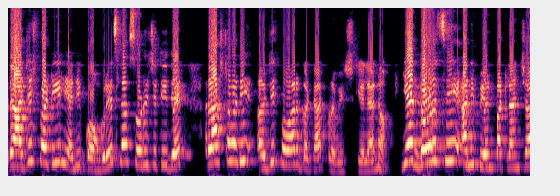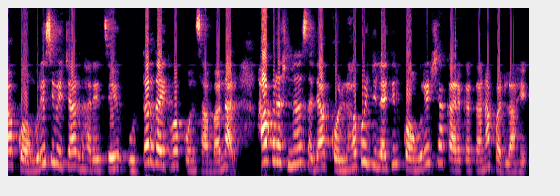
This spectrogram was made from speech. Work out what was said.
राजेश पाटील यांनी काँग्रेसला सोडचिती देत राष्ट्रवादी अजित पवार गटात प्रवेश केल्यानं या दौडचे आणि पी एन पाटलांच्या काँग्रेसी विचारधारेचे उत्तरदायित्व कोण सांभाळणार? हा प्रश्न सध्या कोल्हापूर जिल्ह्यातील काँग्रेसच्या कार्यकर्त्यांना पडला आहे.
